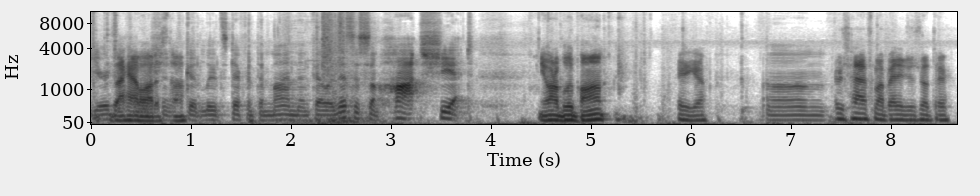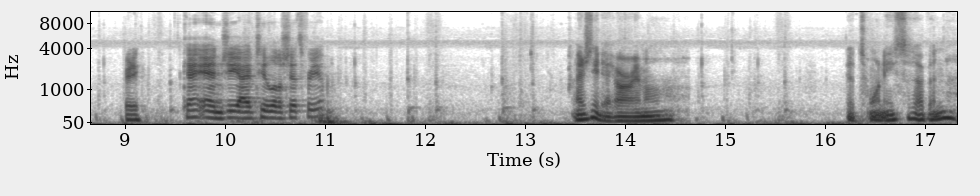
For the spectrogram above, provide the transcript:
Your 'cause I had a lot of definition stuff. good loot's different than mine, then, fella. This is some hot shit. You want a blue pump? Here you go. Um. There's half my bandages right there. Ready? Okay, and G, I have two little shits for you. I just need AR ammo. Got 27.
